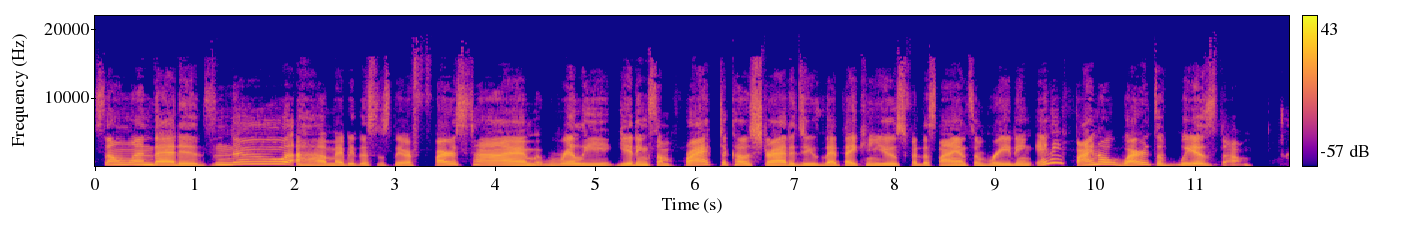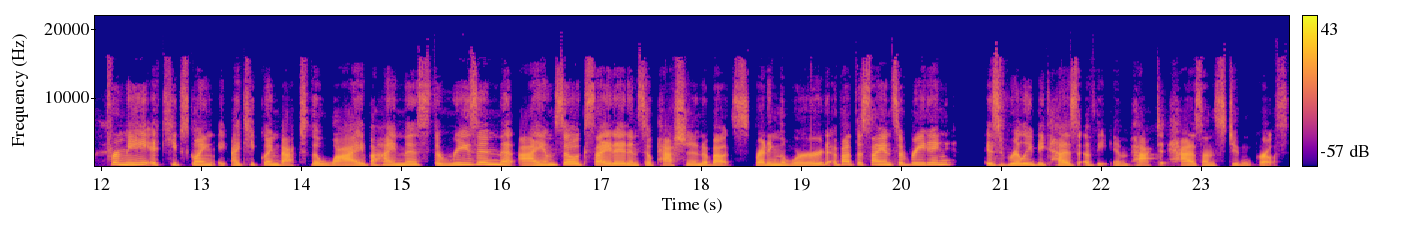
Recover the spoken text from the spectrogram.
someone that is new, uh, maybe this is their first time really getting some practical strategies that they can use for the science of reading. Any final words of wisdom? For me, it keeps going. I keep going back to the why behind this. The reason that I am so excited and so passionate about spreading the word about the science of reading is really because of the impact it has on student growth.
